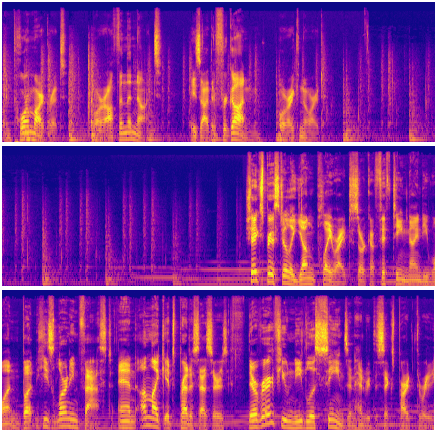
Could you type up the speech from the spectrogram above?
and poor Margaret, more often than not, is either forgotten or ignored. Shakespeare's still a young playwright, circa 1591, but he's learning fast, and unlike its predecessors, there are very few needless scenes in Henry VI Part 3.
